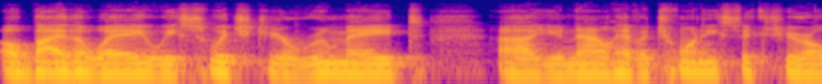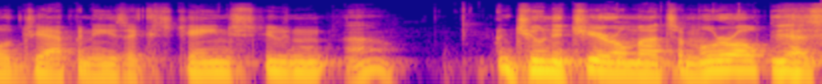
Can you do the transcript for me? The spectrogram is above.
"Oh, by the way, we switched your roommate. Uh, you now have a 26 year old Japanese exchange student." Oh. Junichiro Matsumuro. Yes.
